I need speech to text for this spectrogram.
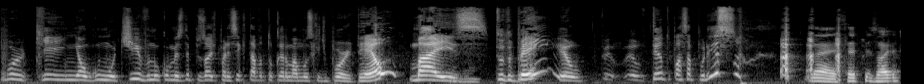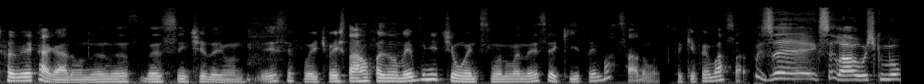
porque em algum motivo no começo do episódio parecia que tava tocando uma música de bordel, mas tudo bem, eu, eu, eu tento passar por isso. Não, esse episódio foi meio cagado, mano, nesse, sentido aí, mano. Esse foi. Tipo, eles estavam fazendo bem bonitinho antes, mano, mas nesse aqui tá embaçado, mano. Esse aqui foi embaçado. Pois é, sei lá, eu acho que o meu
